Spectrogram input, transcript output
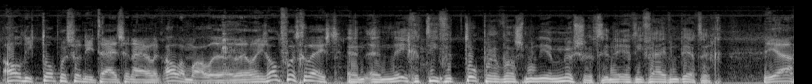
al die toppers van die tijd zijn eigenlijk allemaal wel in Zandvoort geweest. En een negatieve topper was meneer Mussert in 1935. Ja,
